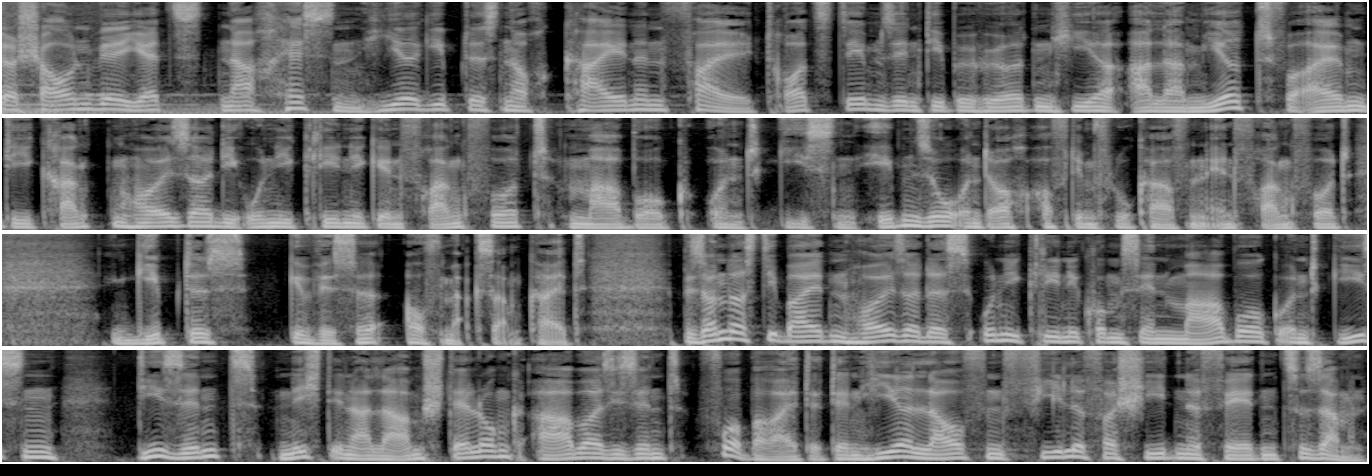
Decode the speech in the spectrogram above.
da schauen wir jetzt nach Hessen. Hier gibt es noch keinen Fall. Trotzdem sind die Behörden hier alarmiert, vor allem die Krankenhäuser, die Uniklinik in Frankfurt, Marburg und Gießen ebenso. Und auch auf dem Flughafen in Frankfurt gibt es gewisse Aufmerksamkeit. Besonders die beiden Häuser des Uniklinikums in Marburg und Gießen, Die sind nicht in Alarmstellung, aber sie sind vorbereitet, denn hier laufen viele verschiedene Fäden zusammen.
